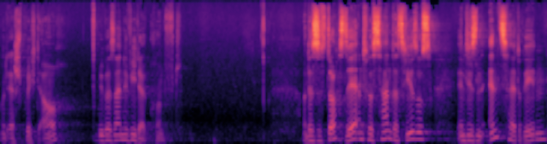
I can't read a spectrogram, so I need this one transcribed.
und er spricht auch über seine Wiederkunft. Und es ist doch sehr interessant, dass Jesus in diesen Endzeitreden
